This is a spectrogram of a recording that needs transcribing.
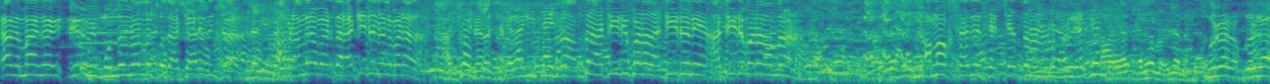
కాదమ్మా ముందున్న వాళ్ళు కొద్దిగా అటు ఇటు నిల్చోవాలి. అప్పుడు అందరూ పడతారు అటు ఇటు నిలబడాలి? అందరూ అటు ఇటు పడాలి అటు ఇటు అటు ఇటు పడాలి అందరూ అమ్మ ఒకసారి నేను సెట్ చేస్తాను గురుగారు గురుగా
